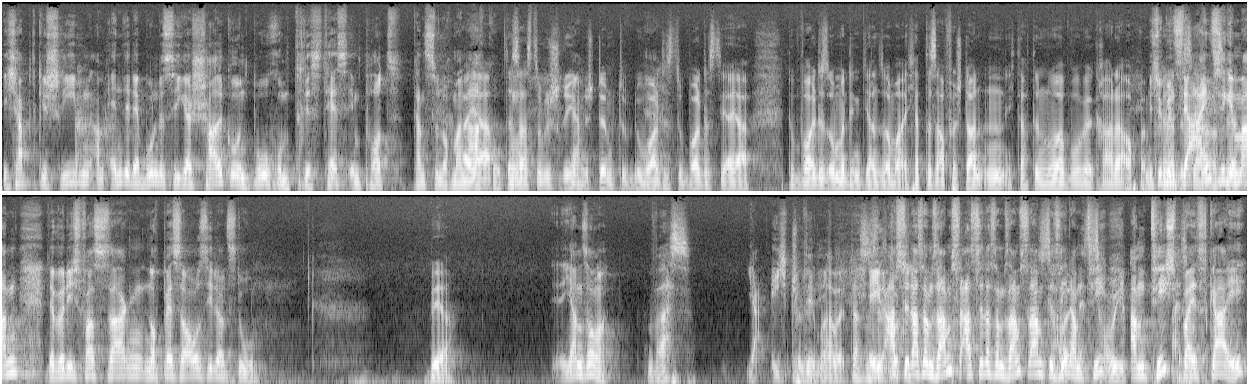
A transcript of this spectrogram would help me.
Ich habe geschrieben, am Ende der Bundesliga Schalke und Bochum Tristesse im Pott. Kannst du noch mal ah, nachgucken? Ja, das hast du geschrieben, ja. stimmt. Du, du wolltest, du wolltest, ja, ja. Du wolltest unbedingt Jan Sommer. Ich habe das auch verstanden. Ich dachte nur, wo wir gerade auch beim Ich bin übrigens der einzige werden. Mann, der würde ich fast sagen, noch besser aussieht als du. Wer? Jan Sommer. Was? Ja, ich bitte dich. Aber das ist hey, hast, du das am Samstag, hast du das am Samstagabend gesehen? Am, sorry. am Tisch also, bei Sky,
